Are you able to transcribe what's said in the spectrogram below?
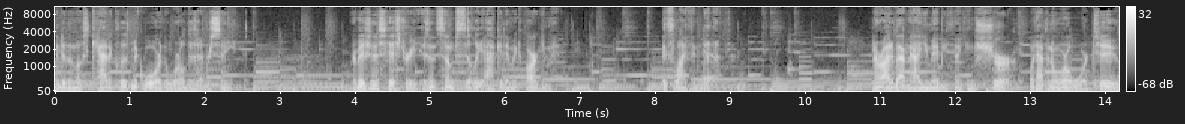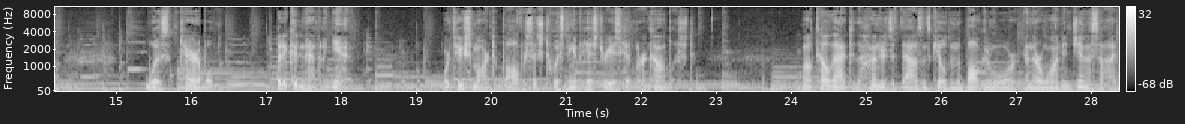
into the most cataclysmic war the world has ever seen. Revisionist history isn't some silly academic argument. It's life and death. Now, right about now, you may be thinking, sure, what happened in World War II was terrible, but it couldn't happen again. We're too smart to fall for such twisting of history as Hitler accomplished. Well, tell that to the hundreds of thousands killed in the Balkan War and the Rwandan genocide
